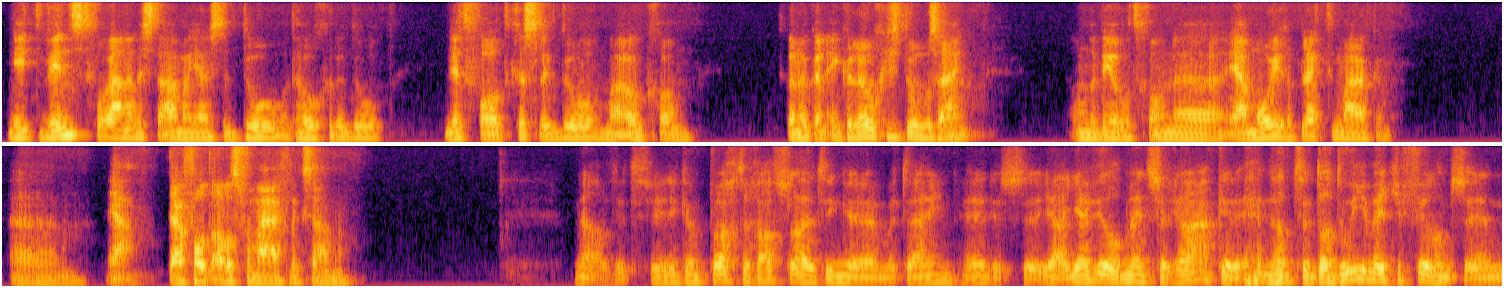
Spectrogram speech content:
niet winst vooraan hebben staan, maar juist het doel, het hogere doel. In dit geval het christelijk doel, maar ook gewoon, het kan ook een ecologisch doel zijn. Om de wereld gewoon uh, ja, een mooiere plek te maken. Uh, ja, daar valt alles voor mij eigenlijk samen. Nou, dit vind ik een prachtige afsluiting, uh, Martijn. dus uh, ja, jij wil mensen raken en dat, dat doe je met je films. En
